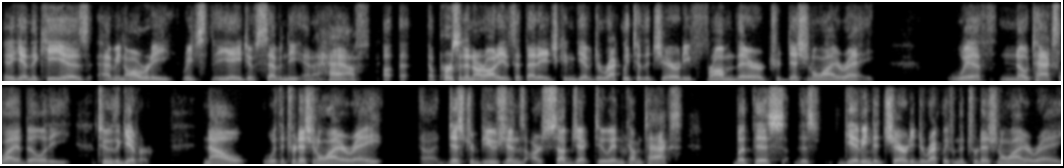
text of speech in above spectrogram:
and again, the key is having already reached the age of 70 and a half, a, a person in our audience at that age can give directly to the charity from their traditional IRA with no tax liability to the giver. Now, with the traditional IRA, uh, distributions are subject to income tax but this this giving to charity directly from the traditional IRA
